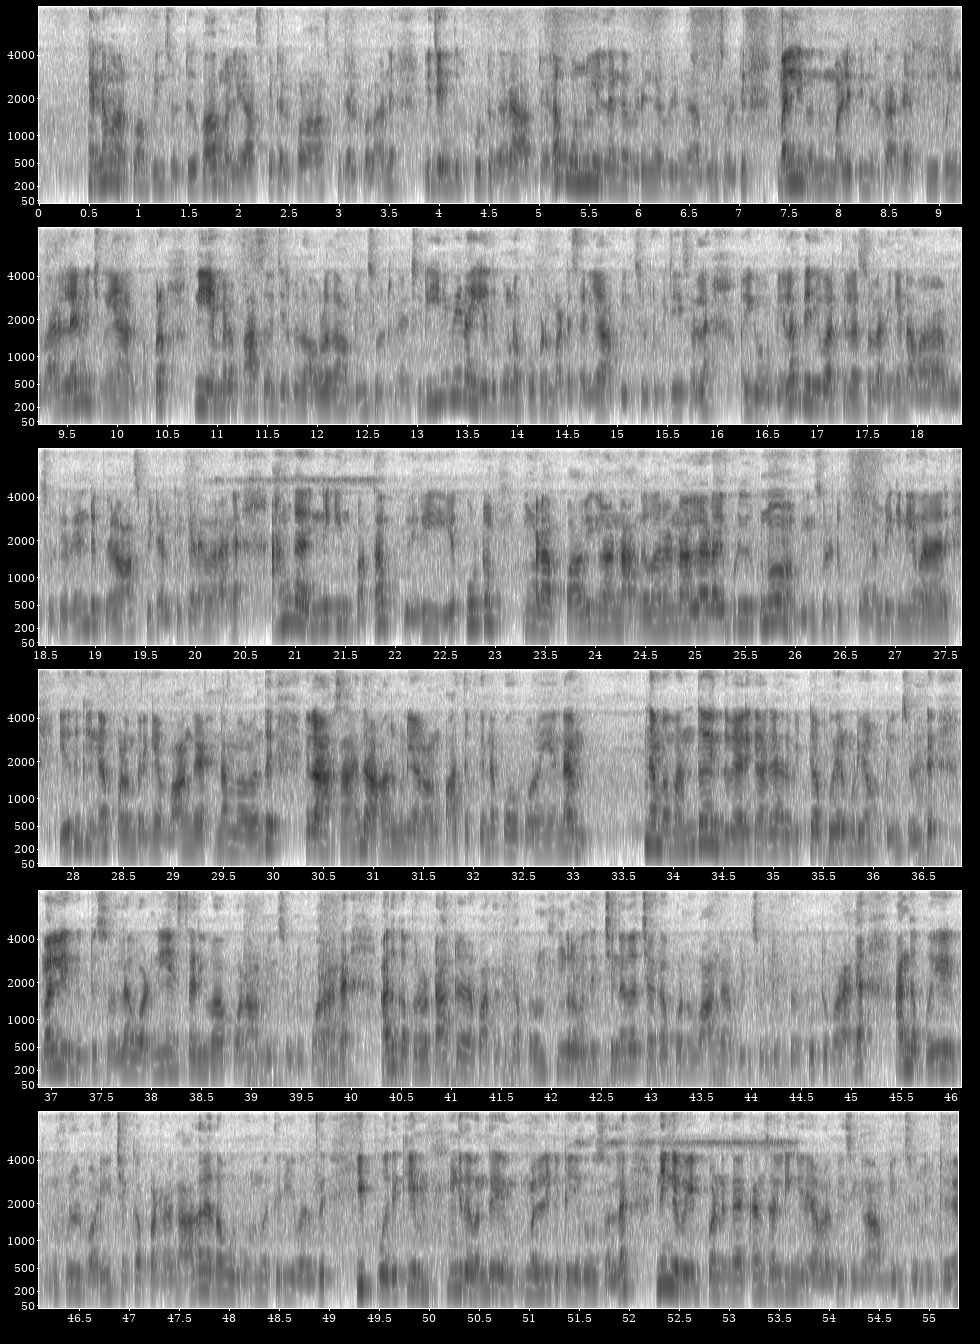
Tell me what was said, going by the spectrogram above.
என்னவா இருக்கும் அப்படின்னு சொல்லிட்டு வா மல்லி ஹாஸ்பிட்டல் போகலாம் ஹாஸ்பிட்டல் போகலான்னு விஜய் வந்து கூட்டுக்காரு அப்படியெல்லாம் ஒன்றும் இல்லைங்க விடுங்க விடுங்க அப்படின்னு சொல்லிட்டு மல்லி வந்து மலிப்பின்னு இருக்காங்க. இப்போ நீ வரலன்னு வச்சுக்கோங்க அதுக்கப்புறம் நீ என் மேலே பாசம் வச்சிருக்கிறது அவ்வளோதான் அப்படின்னு சொல்லிட்டு நினச்சிட்டு இனிமேல் நான் எதுக்கும் நான் கூப்பிட மாட்டேன் சரியா? அப்படின்னு சொல்லிட்டு விஜய் சொல்ல ஐயோ அப்படியெல்லாம் பெரிய வார்த்தையெல்லாம் சொல்லாதீங்க நான் வரேன் அப்படின்னு சொல்லிட்டு ரெண்டு பேரும் ஹாஸ்பிட்டலுக்கு கிளம்புறாங்க வராங்க. அங்கே இன்னைக்குன்னு பார்த்தா பெரிய கூட்டம். அடா பாவிங்களா நாங்கள் வர நல்லாடா இப்படி இருக்கணும் அப்படின்னு சொல்லிட்டு புலம்பிக்கினே வராரு. எதுக்குங்க புலம்புறீங்க? வாங்க நம்ம வந்து நான் சாயந்தரம் ஆறு மணி ஆனாலும் பார்த்துட்டு தானே போக போகிறோம் ஏன்னா நம்ம வந்து இந்த வேலைக்காக அதை விட்டால் போயிட முடியும் அப்படின்னு சொல்லிட்டு மல்லி இருந்துக்கிட்டு சொல்ல உடனே சரி வா போகலாம் அப்படின்னு சொல்லிட்டு போகிறாங்க அதுக்கப்புறம் டாக்டரை பார்த்ததுக்கப்புறம் உங்களை வந்து சின்னதாக செக்அப் பண்ணுவாங்க அப்படின்னு சொல்லிட்டு கூப்பிட்டு போகிறாங்க அங்கே போய் ஃபுல் பாடியும் செக்அப் பண்ணுறாங்க அதில் ஏதாவது ஒரு உண்மை தெரிய வருது. இப்போதைக்கு இதை வந்து மல்லிக்கிட்ட எதுவும் சொல்ல நீங்கள் வெயிட் பண்ணுங்கள் கன்சல்டிங் ஏரியாவில் பேசிக்கலாம் அப்படின்னு சொல்லிட்டு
